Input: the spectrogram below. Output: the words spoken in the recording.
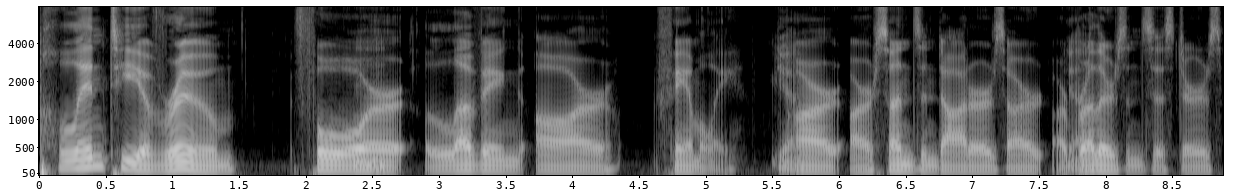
plenty of room for Mm-hmm. loving our family Yeah. our our sons and daughters our our Yeah. brothers and sisters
